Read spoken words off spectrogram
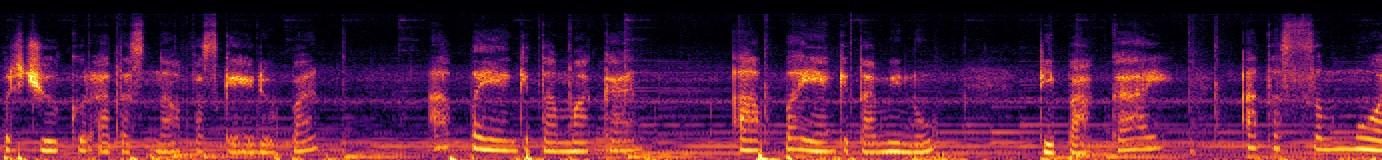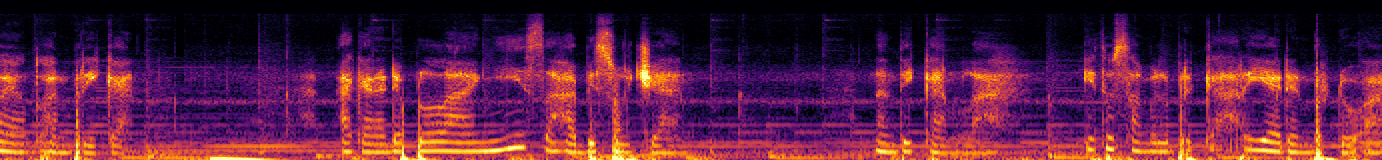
Bersyukur atas nafas kehidupan, apa yang kita makan, apa yang kita minum, dipakai atas semua yang Tuhan berikan akan ada pelangi sehabis hujan. Nantikanlah itu sambil berkarya dan berdoa.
